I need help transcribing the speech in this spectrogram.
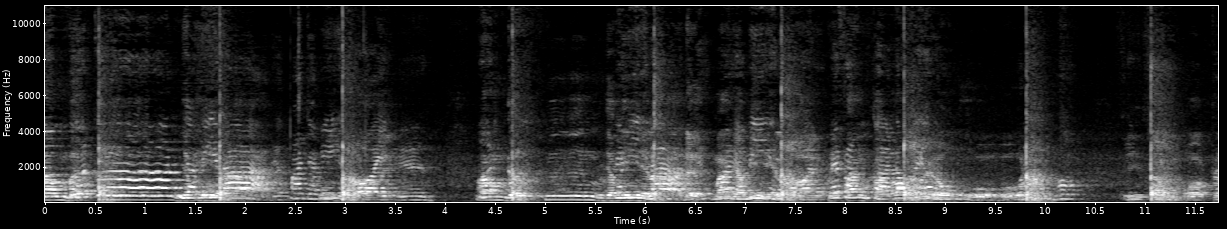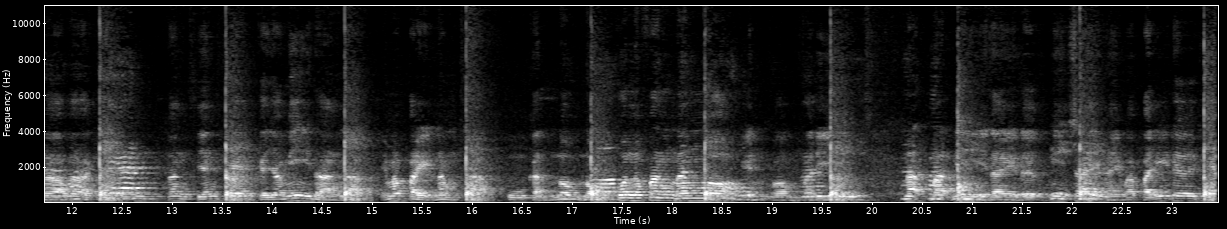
ลำเบิดคืนอย่ามีลาเดี๋ยวป้าจะมีรอยลำเบิดคืนอย่ามีลาเด้อมาอย่ามีรอยไปฟังก่อนเราไม่ลงโอ้โหลำพอที่ซ้ำบอกข่าวว่าแค้น ตั้งเสียงแค้นก็อย่ามีดังดับให้มาไปนำตาคูกันลมลมคนละฟังนั่งมองเห็นความพอดีนัดบัดนี้ได้เลิกนี่ใช่ให้มาไปเด้อแค่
